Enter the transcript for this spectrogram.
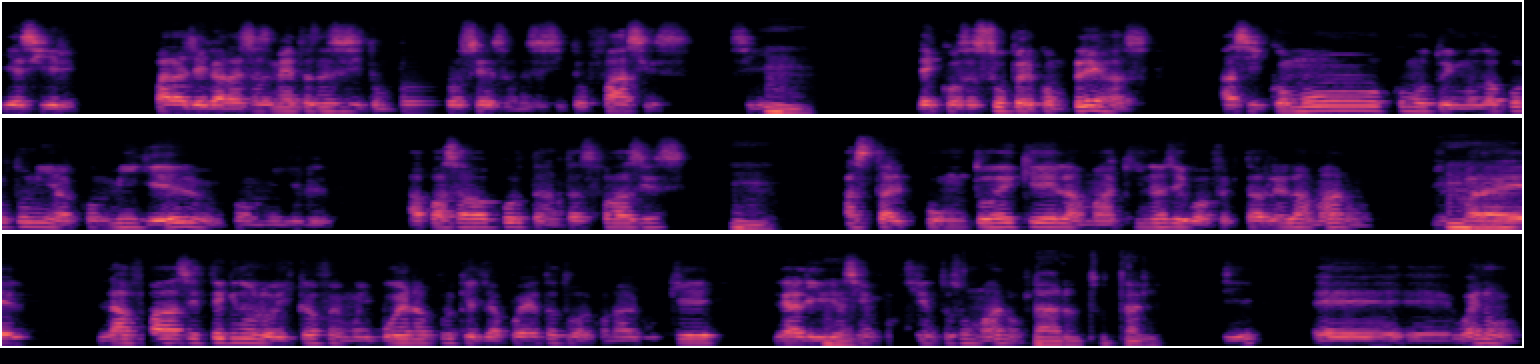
y decir, para llegar a esas metas necesito un proceso, necesito fases, ¿sí? Mm, De cosas súper complejas. Así como, como tuvimos la oportunidad con Miguel, con Miguel ha pasado por tantas fases mm, hasta el punto de que la máquina llegó a afectarle la mano. Y para Ujú. él, la fase tecnológica fue muy buena porque él ya puede tatuar con algo que le alivia Mm. 100% su mano. claro, total. ¿sí? Eh, eh, bueno,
